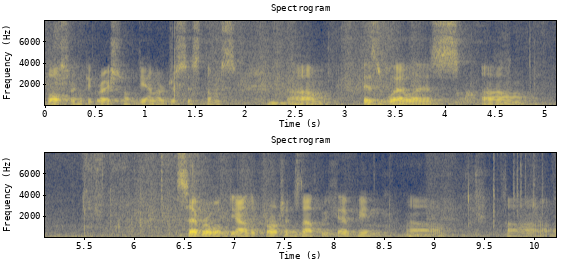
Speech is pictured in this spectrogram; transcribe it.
closer integration of the energy systems, um, as well as um, several of the other projects that we have been uh, uh,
